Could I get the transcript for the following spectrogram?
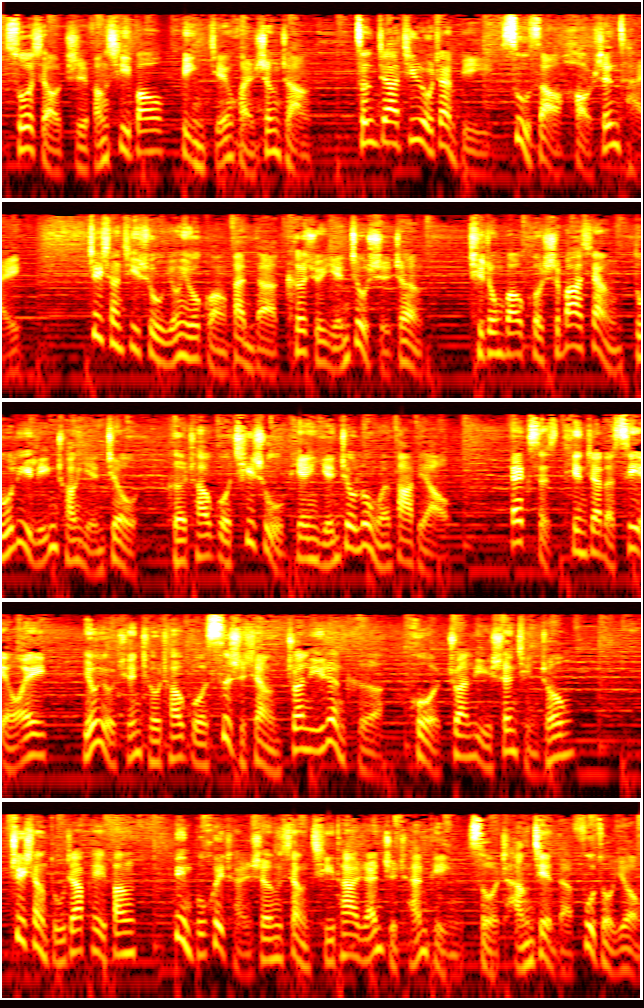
缩小脂肪细胞并减缓生长，增加肌肉占比，塑造好身材。这项技术拥有广泛的科学研究实证，其中包括十八项独立临床研究和超过七十五篇研究论文发表。Access 添加的 COA 拥有全球超过四十项专利认可或专利申请中。这项独家配方并不会产生像其他燃脂产品所常见的副作用。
